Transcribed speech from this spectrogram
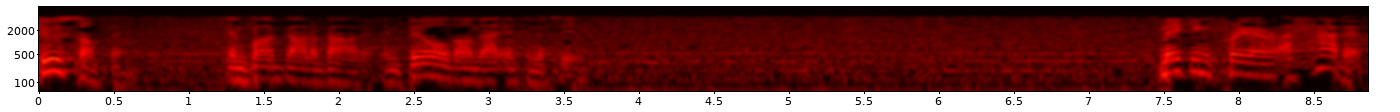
Choose something and bug God about it and build on that intimacy. Making prayer a habit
